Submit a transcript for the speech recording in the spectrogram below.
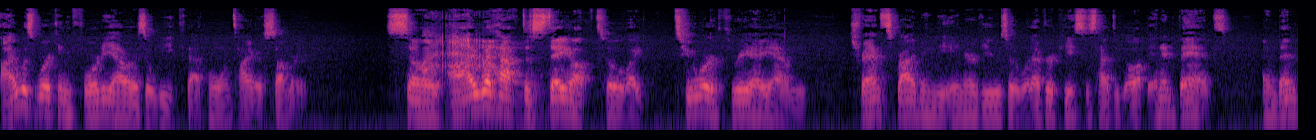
I was working 40 hours a week that whole entire summer. So I would have to stay up till like 2 or 3 a.m. transcribing the interviews or whatever pieces had to go up in advance and then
